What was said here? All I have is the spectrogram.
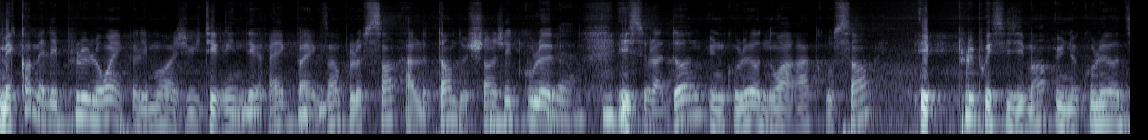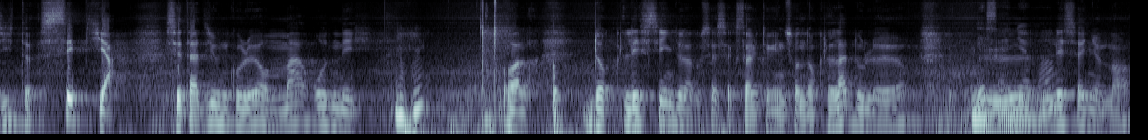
mais comme elle est plus loin que l'hémorragie utérine des règles, par exemple, le sang a le temps de changer de couleur et cela donne une couleur noirâtre au sang et plus précisément une couleur dite sépia, c'est-à-dire une couleur marronnée. Mhm. Voilà. Donc les signes de la grossesse extra-utérine sont donc la douleur, les saignements,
